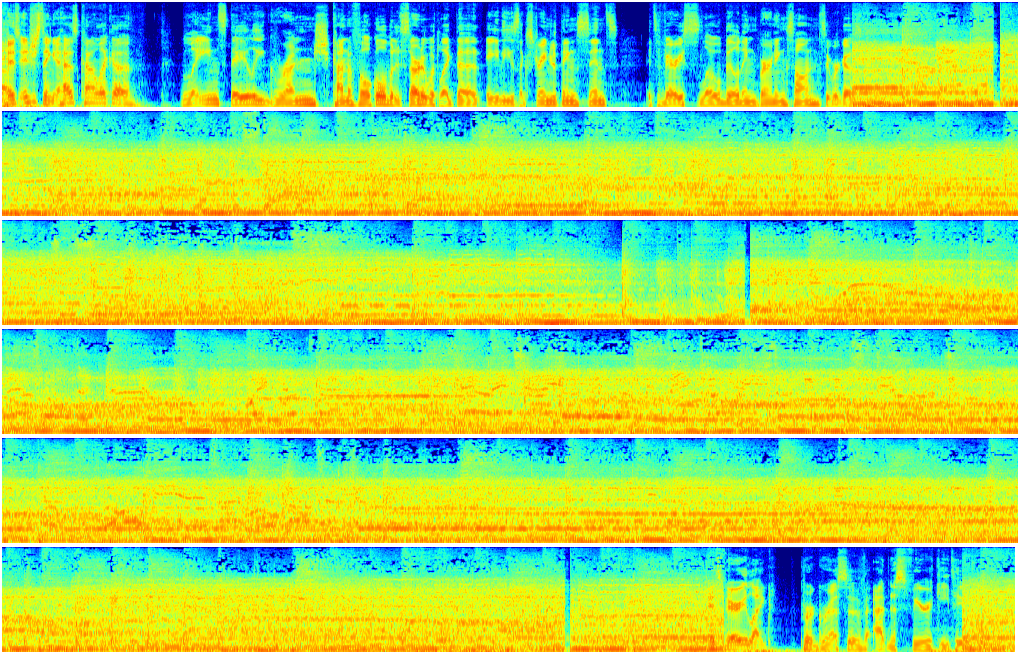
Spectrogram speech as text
It's interesting. It has kind of like a Layne Staley grunge kind of vocal, but it started with like the 80s, like Stranger Things synths. It's a very slow building, burning song. See where It's very like progressive, atmospheric too.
